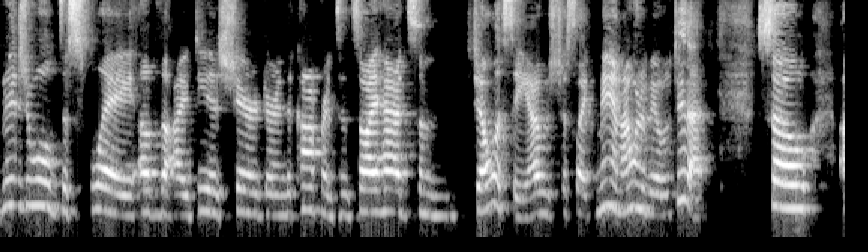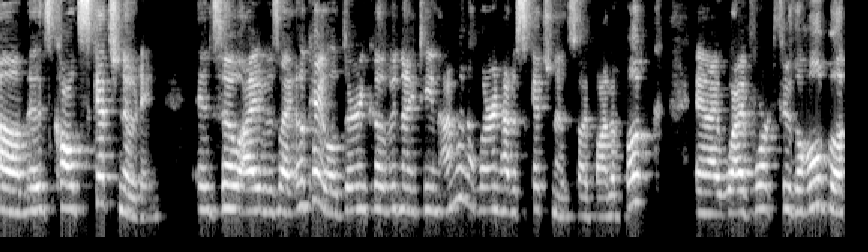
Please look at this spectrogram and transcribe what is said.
visual display of the ideas shared during the conference. And so I had some jealousy. I was just like, man, I want to be able to do that. So um, it's called sketchnoting. And so I was like, okay, well, during COVID 19, I'm going to learn how to sketchnote. So I bought a book and I, I've worked through the whole book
